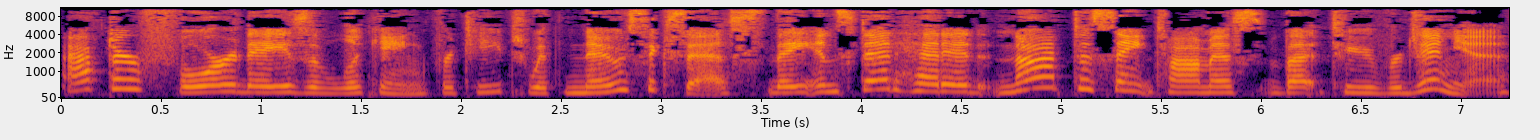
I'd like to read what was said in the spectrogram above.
After four days of looking for Teach with no success, they instead headed not to St. Thomas, but to Virginia.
